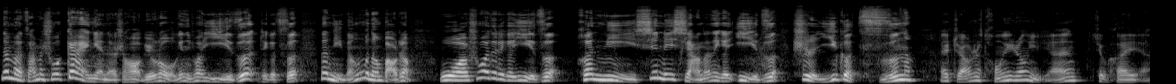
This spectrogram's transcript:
那么咱们说概念的时候，比如说我跟你说“椅子”这个词，那你能不能保证我说的这个椅子和你心里想的那个椅子是一个词呢？哎，只要是同一种语言就可以啊。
